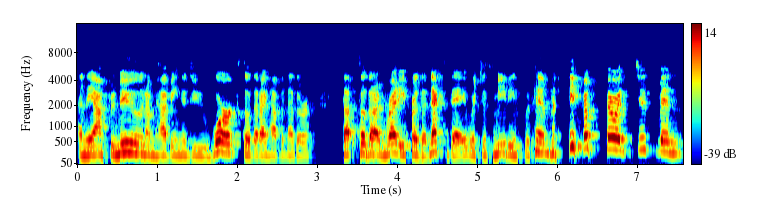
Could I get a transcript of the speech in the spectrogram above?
and the afternoon I'm having to do work so that I have another that so that I'm ready for the next day, which is meetings with him. you know, so it's just been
